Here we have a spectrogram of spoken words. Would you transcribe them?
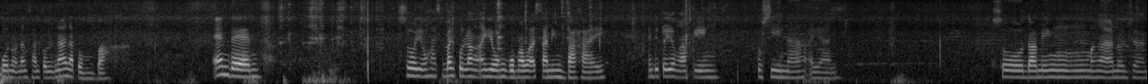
puno ng santol na natumba. And then so yung husband ko lang ay yung gumawa sa aming bahay. And ito yung aking kusina. Ayan. So, daming mga ano dyan.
